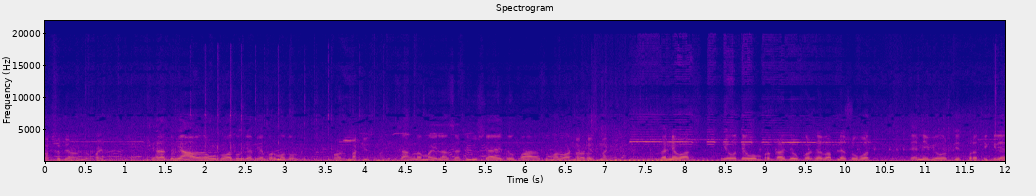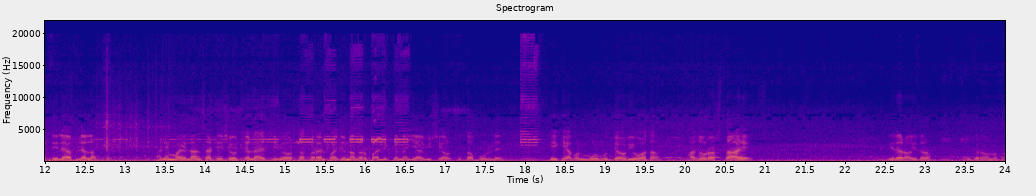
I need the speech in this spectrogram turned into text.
लक्ष द्यायला पाहिजे. त्याला तुम्ही आवाज उठवा तुमच्या पेपरमधून. बरं नक्कीच नक्की चांगला महिलांसाठी विषय आहे तो पहा तुम्हाला वाटणार नक्कीच नक्कीच. धन्यवाद. हे होते ओमप्रकाश देवकर साहेब आपल्यासोबत. त्यांनी व्यवस्थित प्रतिक्रिया दिल्या आपल्याला. आणि महिलांसाठी शौचालयाची व्यवस्था करायला पाहिजे नगरपालिकेनं या विषयावर सुद्धा बोलले. ठीक आहे आपण मूळ मुद्द्यावर येऊ आता. हा जो रस्ता आहे इधर आओ, इधर इधर आणू नका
